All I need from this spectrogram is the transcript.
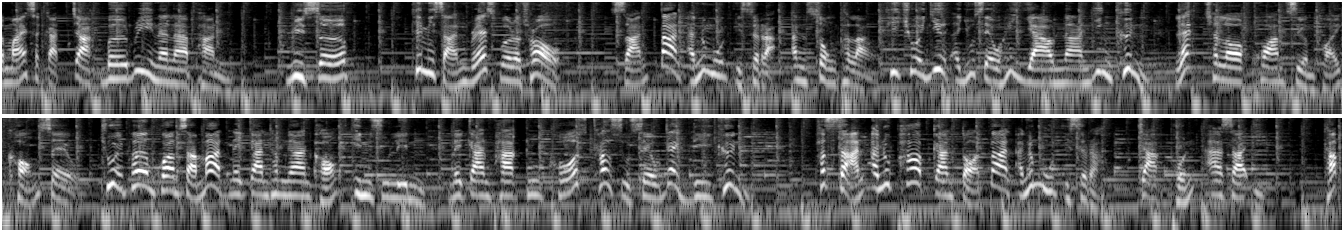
ลไม้สกัดจากเบอร์รี่นานาพันธุ์ Reserve ที่มีสาร resveratrol สารต้านอนุมูลอิสระอันทรงพลังที่ช่วยยืดอายุเซลล์ให้ยาวนานยิ่งขึ้น และชะลอความเสื่อมถอยของเซลล์ ช่วยเพิ่มความสามารถในการทำงานของอินซูลิน ในการพากลูโคสเข้าสู่เซลล์ได้ดีขึ้นผสานอนุภาพการต่อต้านอนุมูลอิสระ จากผลอาซาอิ ทับ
